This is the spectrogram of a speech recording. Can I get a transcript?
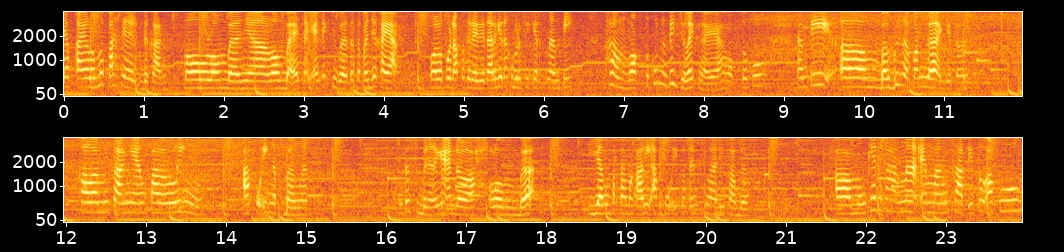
tiap kali lomba pasti ada deg-degan. Mau lombanya lomba ecek-ecek juga tetap aja kayak walaupun aku tidak ditarget aku berpikir nanti hmm waktuku nanti jelek nggak ya? Waktuku nanti em, bagus apa enggak gitu. Kalau misalnya yang paling aku inget banget itu sebenarnya adalah lomba yang pertama kali aku ikutin setelah difabel. Uh, mungkin karena emang saat itu aku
